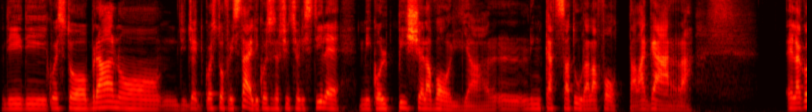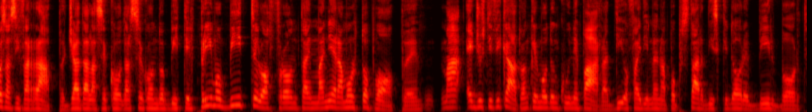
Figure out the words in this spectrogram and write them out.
di, di questo brano, di, cioè, di questo freestyle, di questo esercizio di stile mi colpisce la voglia, l'incazzatura, la fotta, la garra. E la cosa si fa rap già seco- dal secondo beat. Il primo beat lo affronta in maniera molto pop, eh, ma è giustificato anche il modo in cui ne parla. Dio fai di me una pop star, dischi d'oro e billboard.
